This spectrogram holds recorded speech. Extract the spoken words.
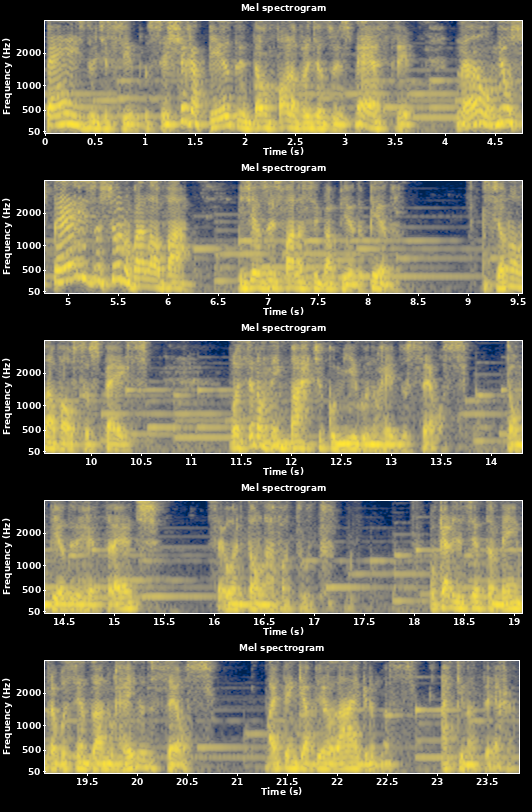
pés dos discípulos. E chega Pedro, então fala para Jesus: "Mestre, não, meus pés o Senhor não vai lavar". E Jesus fala assim para Pedro: "Pedro, se eu não lavar os seus pés, você não tem parte comigo no reino dos céus". Então Pedro reflete: "Senhor, então lava tudo". Eu quero dizer também para você entrar no reino dos céus, vai ter que haver lágrimas aqui na terra.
